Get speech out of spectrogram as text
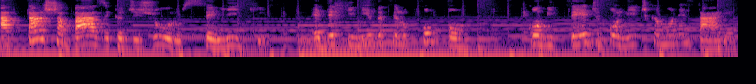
A taxa básica de juros, Selic, é definida pelo COPOM, Comitê de Política Monetária,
